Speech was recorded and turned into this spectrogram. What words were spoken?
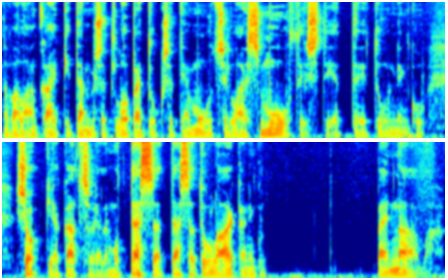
tavallaan kaikki tämmöiset lopetukset ja muut sillä smoothisti, ettei tule niin kuin shokkia katsojalle, mutta tässä, tässä tullaan aika niin kuin päin naamaa.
